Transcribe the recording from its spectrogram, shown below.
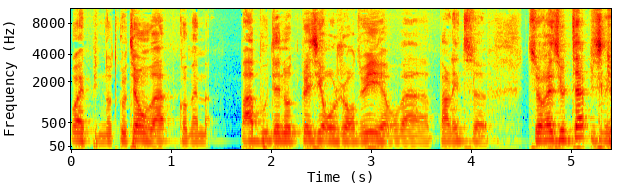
Ouais, puis de notre côté, on va quand même pas bouder notre plaisir aujourd'hui. On va parler de ce, de ce résultat, puisque Oui.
